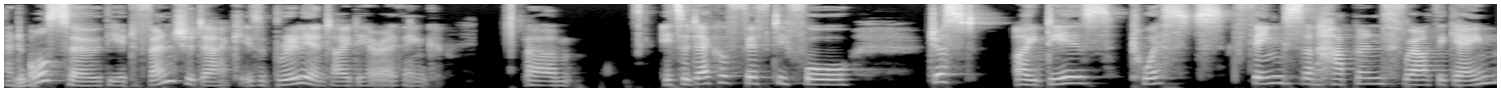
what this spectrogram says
And Ooh. also, the adventure deck is a brilliant idea, I think. Um, it's a deck of 54 just ideas, twists, things that happen throughout the game.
